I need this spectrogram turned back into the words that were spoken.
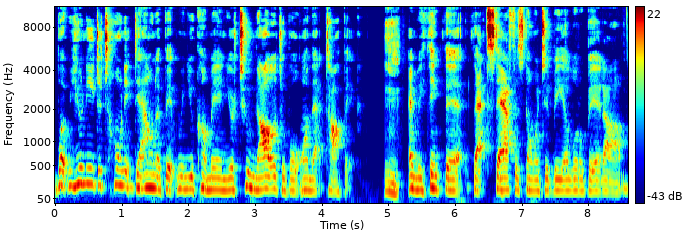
but you need to tone it down a bit when you come in. You're too knowledgeable on that topic. Mm. And we think that that staff is going to be a little bit, um,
